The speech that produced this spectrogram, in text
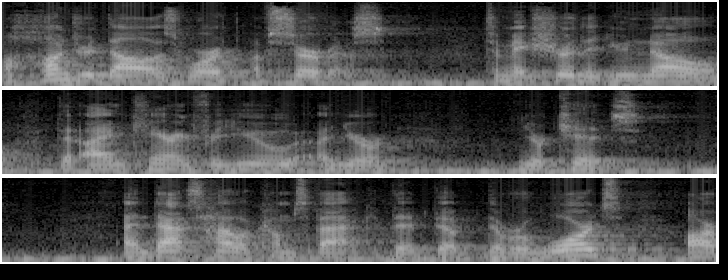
$100 worth of service to make sure that you know that I am caring for you and your, your kids. And that's how it comes back. The, the, the rewards are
